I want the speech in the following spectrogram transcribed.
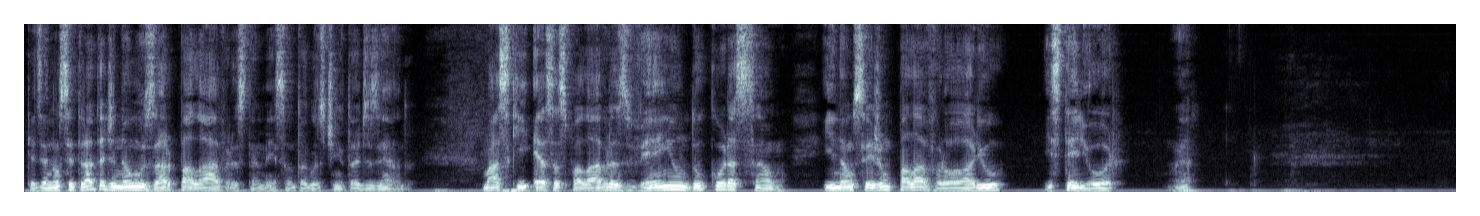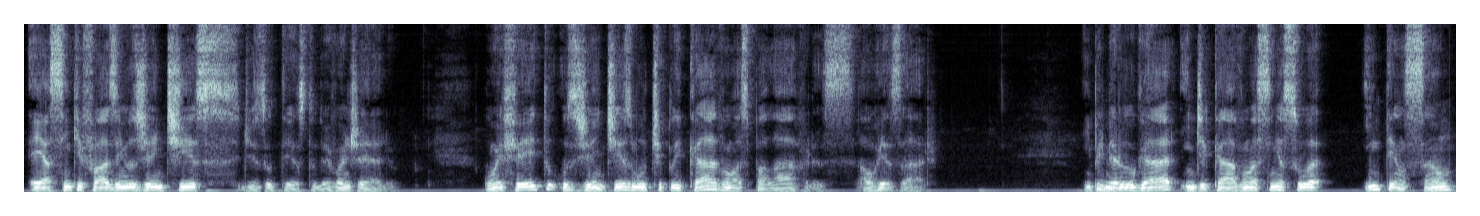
Quer dizer, não se trata de não usar palavras, também Santo Agostinho está dizendo, mas que essas palavras venham do coração e não sejam palavrório exterior. Não é? é assim que fazem os gentis, diz o texto do Evangelho. Com efeito, os gentis multiplicavam as palavras ao rezar. Em primeiro lugar, indicavam assim a sua intenção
